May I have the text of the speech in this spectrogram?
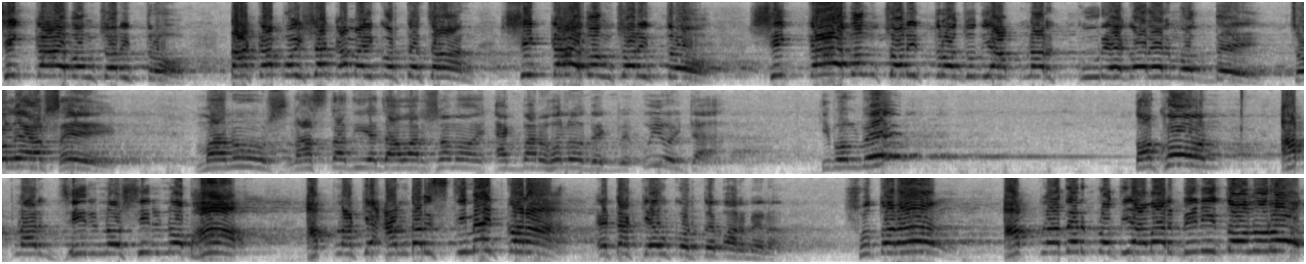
শিক্ষা এবং চরিত্র। টাকা পয়সা কামাই করতে চান, শিক্ষা এবং চরিত্র, শিক্ষা এবং চরিত্র যদি আপনার কুড়েগড়ের মধ্যে চলে আসে, মানুষ রাস্তা দিয়ে যাওয়ার সময় একবার হলো দেখবে, উই ওইটা। কি বলবে? তখন আপনার জীর্ণ শীর্ণ ভাব আপনাকে আন্ডার এস্টিমেট করা, এটা কেউ করতে পারবে না। সুতরাং আপনাদের প্রতি আমার বিনীত অনুরোধ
